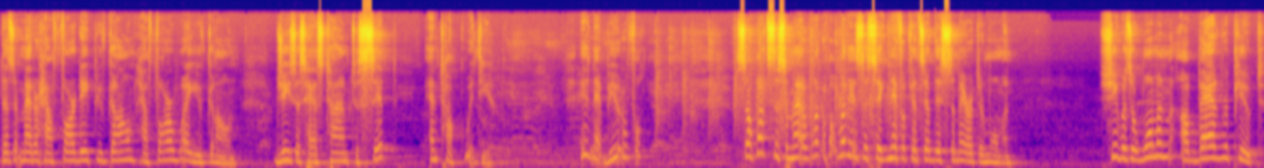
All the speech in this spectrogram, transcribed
Doesn't matter how far deep you've gone, how far away you've gone, Jesus has time to sit and talk with you. Isn't that beautiful? So, what's the, what, what is the significance of this Samaritan woman? She was a woman of bad repute,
